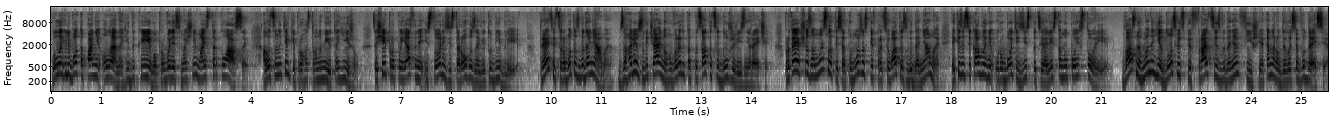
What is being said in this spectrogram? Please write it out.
Лола Гільбо та пані Олена, гіди Києва, проводять смачні майстер-класи. Але це не тільки про гастрономію та їжу, це ще й про пояснення історій зі старого завіту Біблії. Третє це робота з виданнями. Взагалі ж, звичайно, говорити та писати це дуже різні речі. Проте, якщо замислитися, то можна співпрацювати з виданнями, які зацікавлені у роботі зі спеціалістами по історії. Власне, в мене є досвід співпраці з виданням Фіш, яке народилося в Одесі.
